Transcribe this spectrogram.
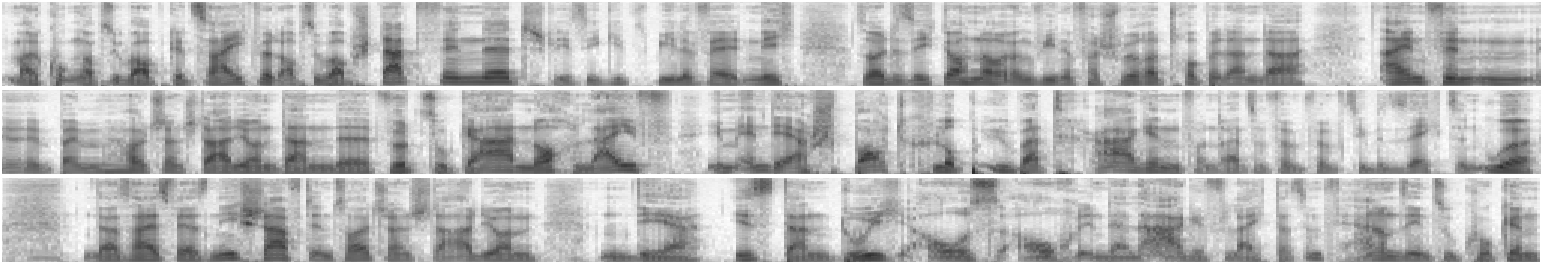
mal gucken, ob es überhaupt gezeigt wird, ob es überhaupt stattfindet. Schließlich gibt es Bielefeld nicht. Sollte sich doch noch irgendwie eine Verschwörertruppe dann da einfinden äh, beim Holsteinstadion, dann äh, wird sogar noch live im NDR Sportclub übertragen von 13.55 bis 16 Uhr. Das heißt, wer es nicht schafft ins Holsteinstadion, der ist dann durchaus auch in der Lage, vielleicht das im Fernsehen zu gucken,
